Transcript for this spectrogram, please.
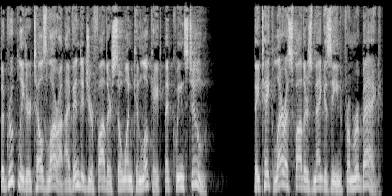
The group leader tells Lara I've ended your father so one can locate that queen's tomb. They take Lara's father's magazine from her bag.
